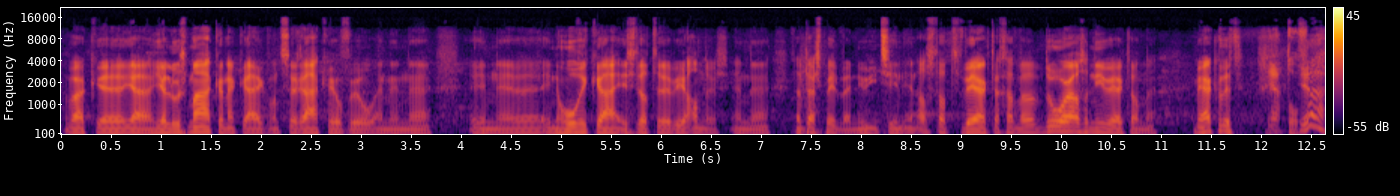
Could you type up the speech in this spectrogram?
waar ik eh ja, jaloers maken naar kijk, want ze raken heel veel. En in, eh, in, eh, in de horeca is dat weer anders. En eh, nou, daar spelen wij nu iets in. En als dat werkt, dan gaan we door. Als het niet werkt, dan eh, merken we het. Tof. Ja,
